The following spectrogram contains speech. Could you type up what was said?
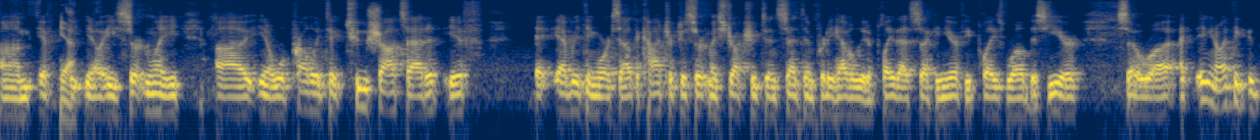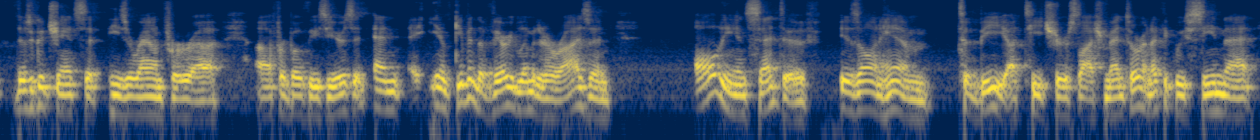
Um, if yeah. you know, he certainly, uh, you know, will probably take two shots at it if everything works out. The contract is certainly structured to incent him pretty heavily to play that second year if he plays well this year. So, uh, you know, I think there's a good chance that he's around for uh, uh, for both these years. And, and, you know, given the very limited horizon, all the incentive is on him to be a teacher slash mentor. And I think we've seen that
